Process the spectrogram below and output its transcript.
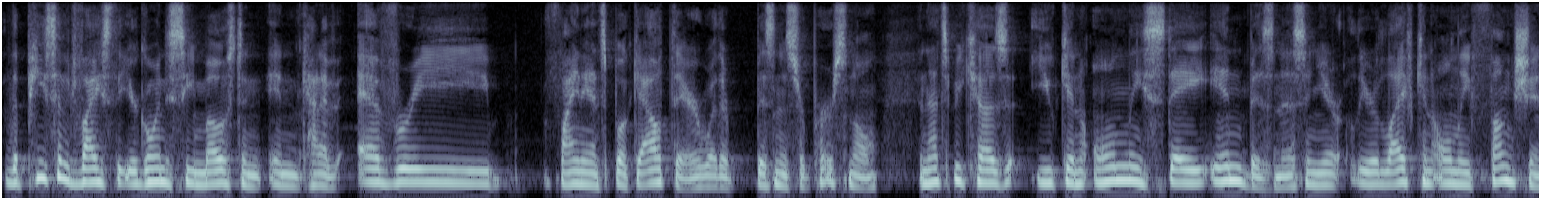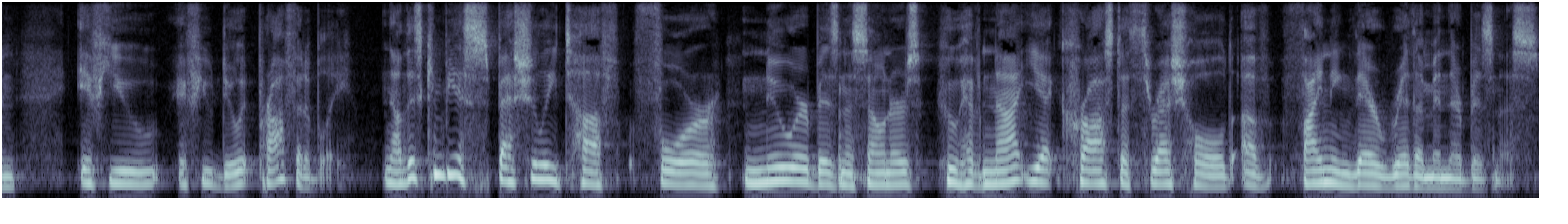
the piece of advice that you're going to see most in, in kind of every finance book out there, whether business or personal. And that's because you can only stay in business and your, your life can only function if you if you do it profitably. Now, this can be especially tough for newer business owners who have not yet crossed a threshold of finding their rhythm in their business.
